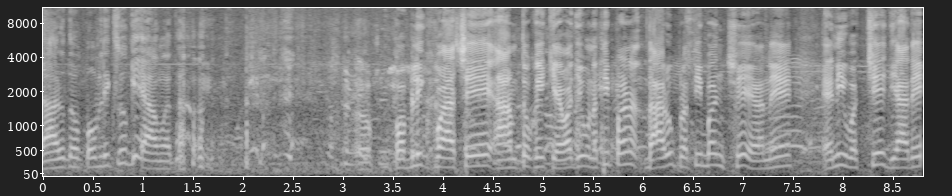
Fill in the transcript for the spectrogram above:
દારૂ તો પબ્લિક શું કહે આમાં તો? પબ્લિક પાસે આમ તો કંઈ કહેવા જેવું નથી, પણ દારૂ પ્રતિબંધ છે અને એની વચ્ચે જ્યારે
